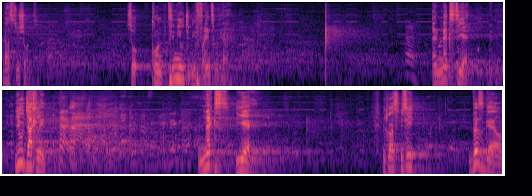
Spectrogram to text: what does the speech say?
That's too short. So continue to be friends with her. And next year, you, Jacqueline, next year, because you see, this girl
